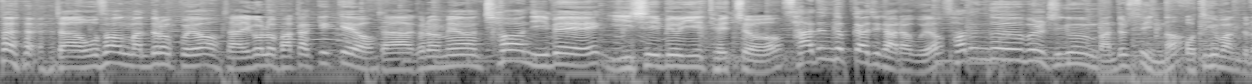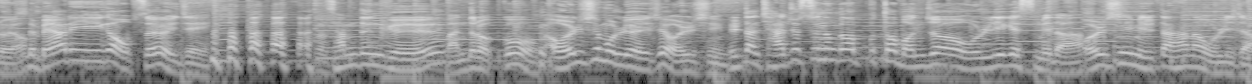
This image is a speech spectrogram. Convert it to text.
자, 5성 만들었고요. 자, 이걸로 바깥 낄게요. 자, 그러면 1220이 됐죠. 4등급까지 가라고요? 4등급을 지금 만들 수 있나? 어떻게 만들어요? 근데 메아리가 없어요, 이제. 3등급 만들었고 얼심 올려야지, 얼심. 일단 자주 쓰는 것부터 먼저 올리겠습니다. 얼심 일단 하나 올리자.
